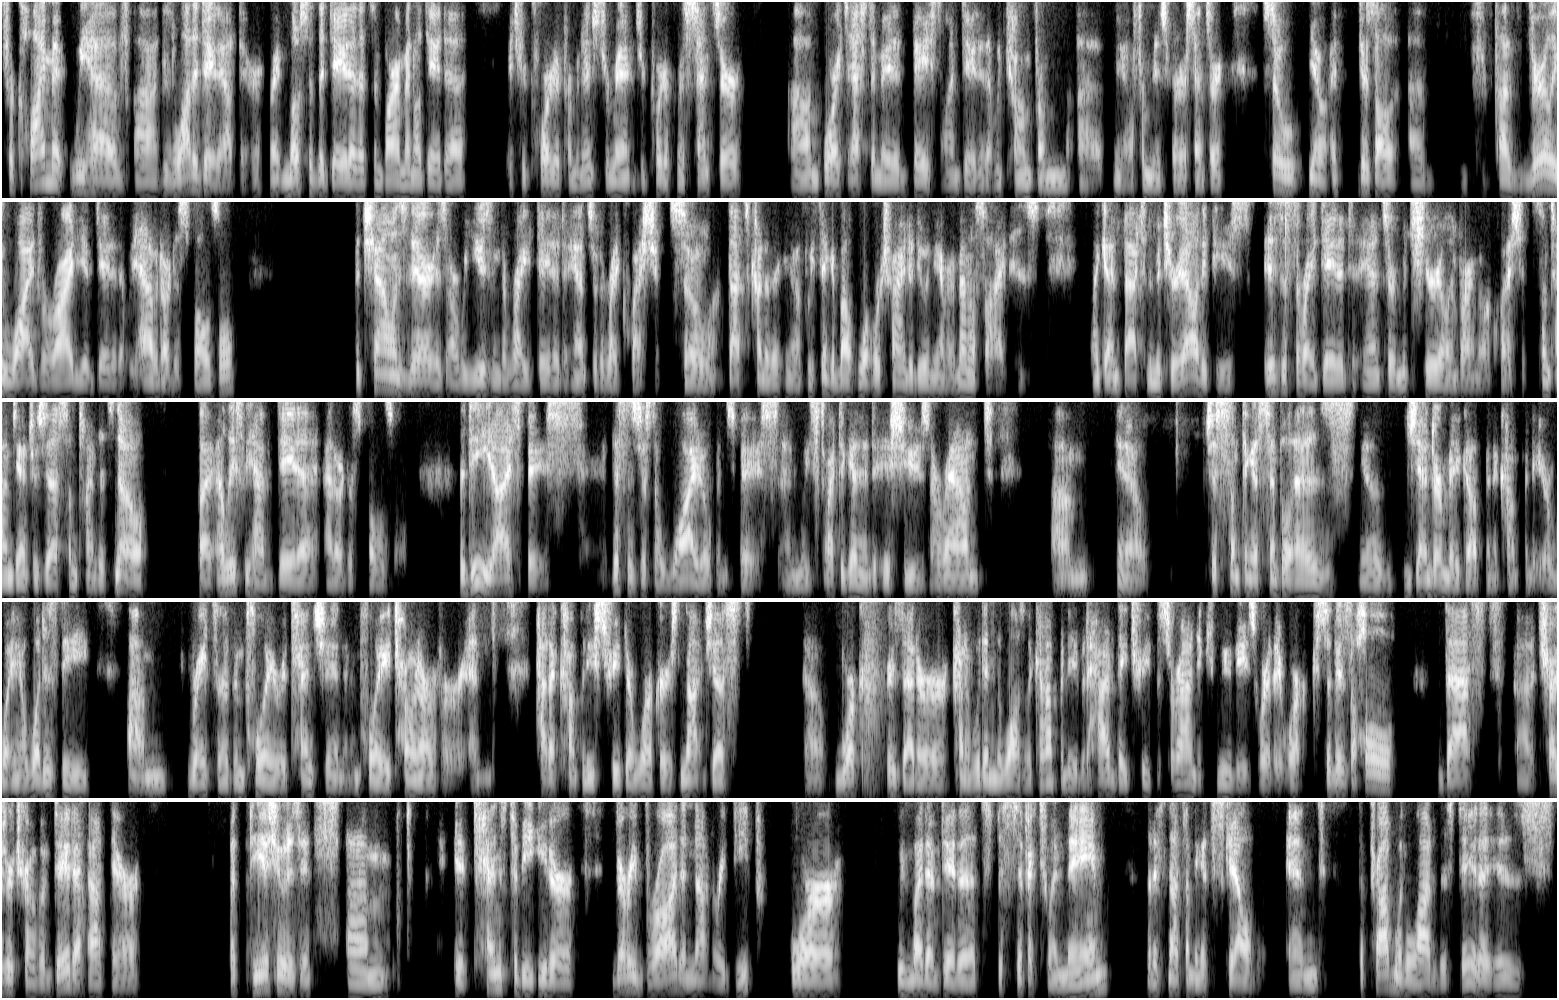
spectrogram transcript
for climate, we have uh, there's a lot of data out there, right? Most of the data that's environmental data, it's recorded from an instrument, it's recorded from a sensor, um, or it's estimated based on data that would come from uh, you know from an instrument or sensor. So you know there's a, a, a very wide variety of data that we have at our disposal. the challenge there is are we using the right data to answer the right questions? So that's kind of the, you know, if we think about what we're trying to do in the environmental side is again, back to the materiality piece, is this the right data to answer material environmental questions? Sometimes the answer is yes, sometimes it's no, but at least we have data at our disposal. The DEI space, this is just a wide open space, and we start to get into issues around, um, you know, just something as simple as you know gender makeup in a company, or what you know, what is the um, rates of employee retention and employee turnover, and how do companies treat their workers, not just uh, workers that are kind of within the walls of the company, but how do they treat the surrounding communities where they work? So there's a whole vast uh, treasure trove of data out there. But the issue is it's um, it tends to be either very broad and not very deep, or we might have data that's specific to a name, but it's not something that's scalable. And the problem with a lot of this data is,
